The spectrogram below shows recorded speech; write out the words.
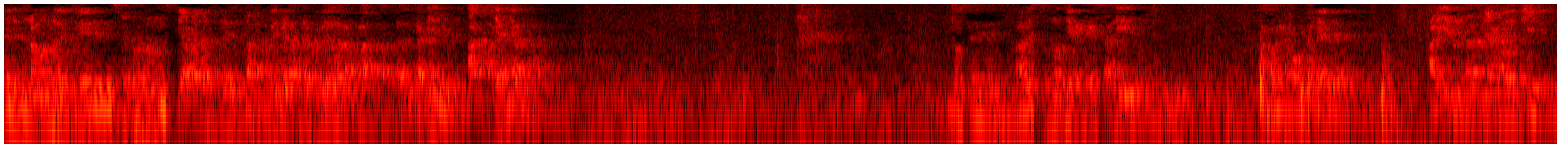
el nombre que se pronunciaba desde estas primeras del Río de la Plata hasta el Caribe, Abyayala. Entonces, a veces uno tiene que salir a responder. Ahí en Santiago de Chile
